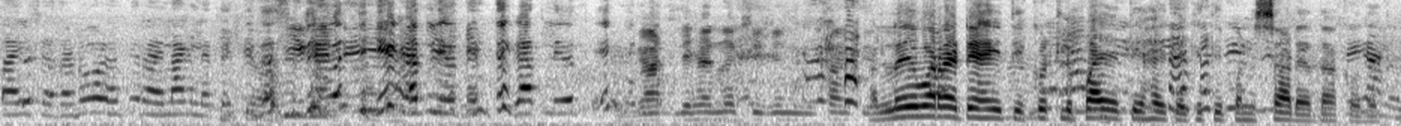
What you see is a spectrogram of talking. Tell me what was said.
ताईच्या डोळा फिरायला लागल्या तर ती जशी ती म्हणते, घातली होती ते घातली होती. घातले ह्या नक्षीची सांगते. लय व्हरायटी आहे ती कुठली पाय ते आहे त्या किती पण साड्या दाखवतात.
